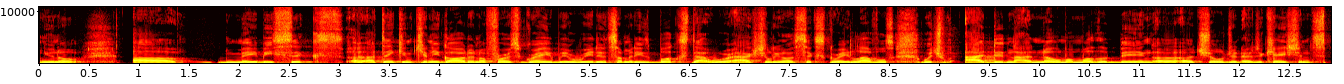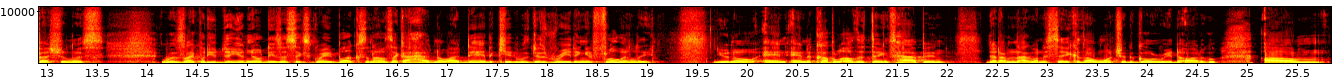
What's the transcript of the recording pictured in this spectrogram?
you know, uh, maybe six. I think in kindergarten or first grade, we were reading some of these books that were actually on sixth grade levels, which I did not know. My mother, being a, a children education specialist, was like, "What do you do? You know, these are sixth grade books," and I was like, "I had no idea." The kid was just reading it fluently you know, and and a couple other things happened that I'm not going to say because I want you to go read the article. Um,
